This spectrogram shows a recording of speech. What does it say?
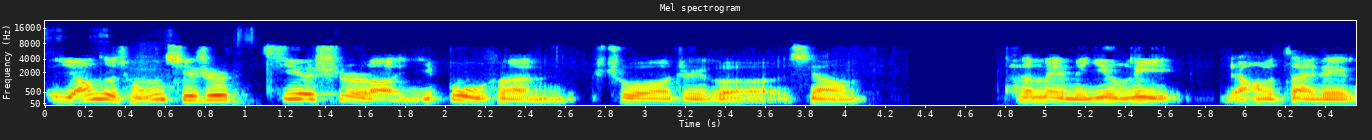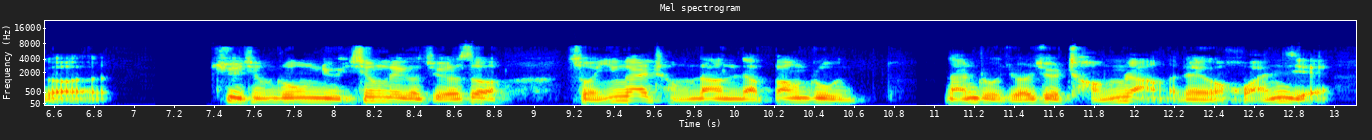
杨紫琼其实揭示了一部分，说这个像她的妹妹应丽，然后在这个剧情中女性这个角色所应该承担的帮助男主角去成长的这个环节，嗯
